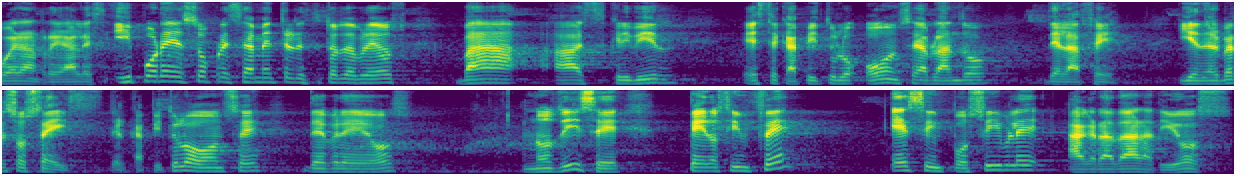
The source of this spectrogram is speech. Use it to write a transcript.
fueran reales. Y por eso precisamente el escritor de Hebreos va a escribir este capítulo 11 hablando de la fe. Y en el verso 6 del capítulo 11 de Hebreos nos dice, pero sin fe es imposible agradar a Dios,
